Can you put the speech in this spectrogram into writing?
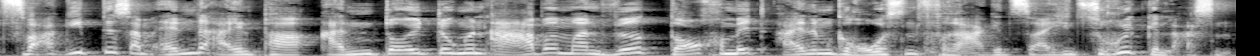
Zwar gibt es am Ende ein paar Andeutungen, aber man wird doch mit einem großen Fragezeichen zurückgelassen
